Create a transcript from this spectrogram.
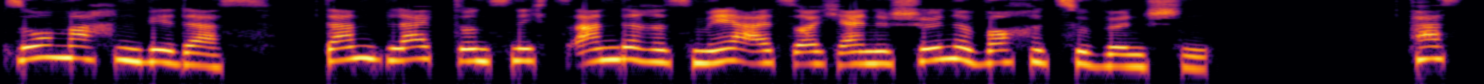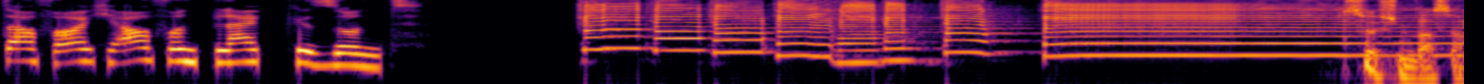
So machen wir das. Dann bleibt uns nichts anderes mehr als euch eine schöne Woche zu wünschen. Passt auf euch auf und bleibt gesund. Zwischenwasser.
